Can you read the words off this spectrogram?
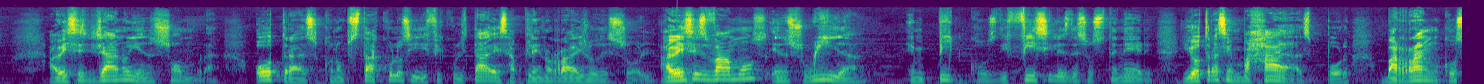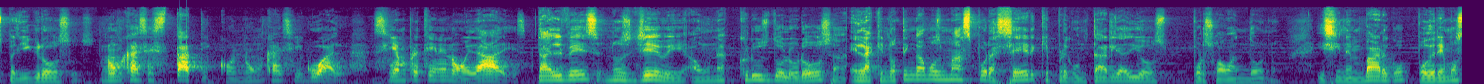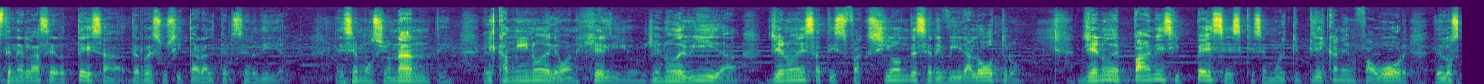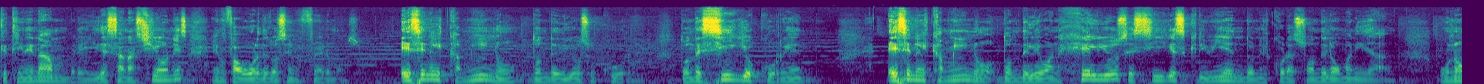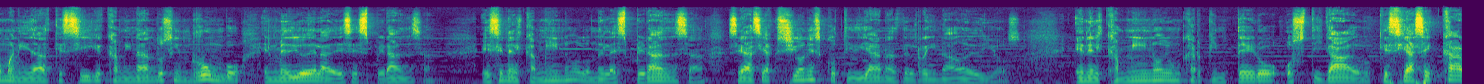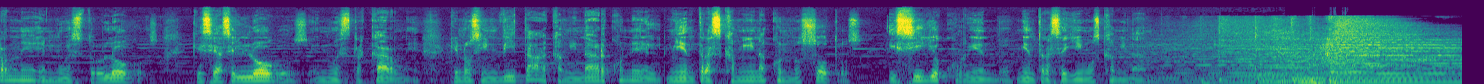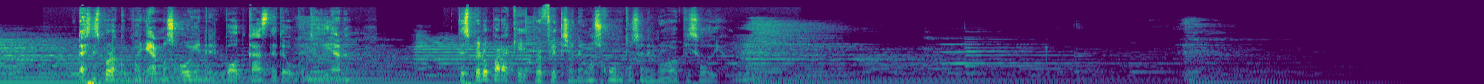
a veces llano y en sombra, otras con obstáculos y dificultades a pleno rayo de sol. A veces vamos en su vida en picos difíciles de sostener y otras en bajadas por barrancos peligrosos. Nunca es estático, nunca es igual, siempre tiene novedades. Tal vez nos lleve a una cruz dolorosa en la que no tengamos más por hacer que preguntarle a Dios por su abandono. Y sin embargo, podremos tener la certeza de resucitar al tercer día. Es emocionante el camino del Evangelio, lleno de vida, lleno de satisfacción de servir al otro, lleno de panes y peces que se multiplican en favor de los que tienen hambre y de sanaciones en favor de los enfermos. Es en el camino donde Dios ocurre, donde sigue ocurriendo. Es en el camino donde el Evangelio se sigue escribiendo en el corazón de la humanidad una humanidad que sigue caminando sin rumbo en medio de la desesperanza. Es en el camino donde la esperanza se hace acciones cotidianas del reinado de Dios. En el camino de un carpintero hostigado que se hace carne en nuestro logos, que se hace logos en nuestra carne, que nos invita a caminar con Él mientras camina con nosotros y sigue ocurriendo mientras seguimos caminando. Gracias por acompañarnos hoy en el podcast de Teo Cotidiana. Te espero para que reflexionemos juntos en el nuevo episodio.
